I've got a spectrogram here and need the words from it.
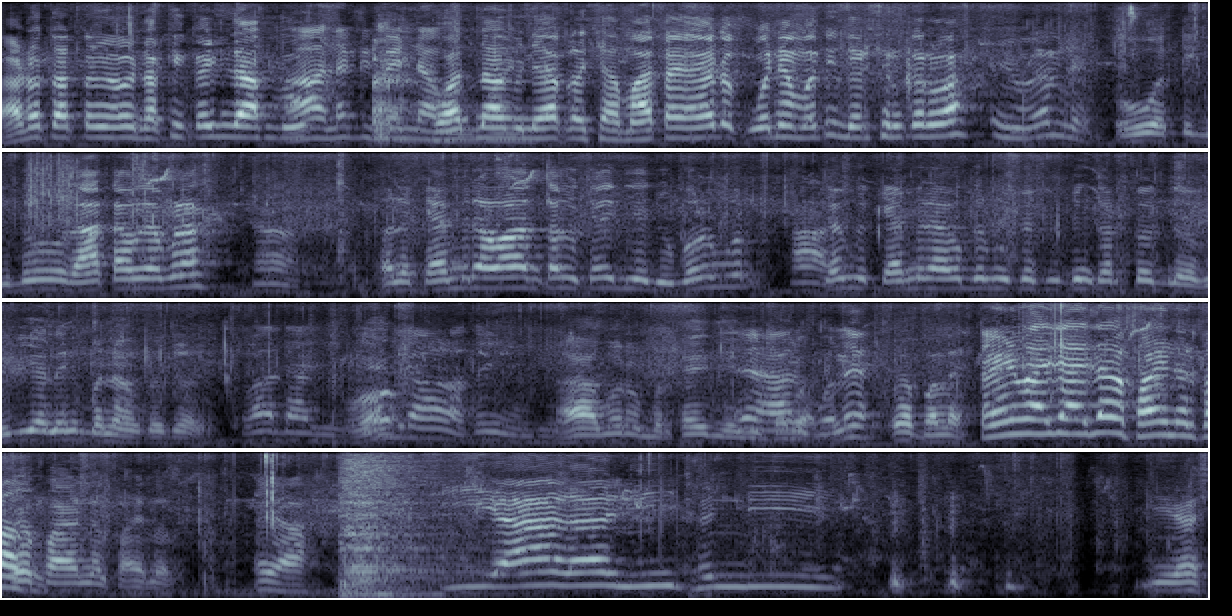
હાડો તાર તમે હવે નક્કી કરી નાખજો. હા નક્કી કરી નાખો હોજના અમે નીકળે માતા આવ્યા કોને મતી દર્શન કરવા? એવું એમ ને? હું હતી કીધું રાત આવે હમણાં. હા. અને કેમેરા વાળાને તમે કહી દેજો બરોબર? કેમ કે કેમેરા વગર હું તો શૂટિંગ કરતો જ નહીં વીડિયો નહીં બનાવતો જો હા? બરોબર કહી દેજો એ ભલે. ભલે. ત્રણ વાગે આવી જાય ફાઇનલ પાછું. ફાઇનલ ફાઇનલ એ શિયાળાની ઠંડી. યસ.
